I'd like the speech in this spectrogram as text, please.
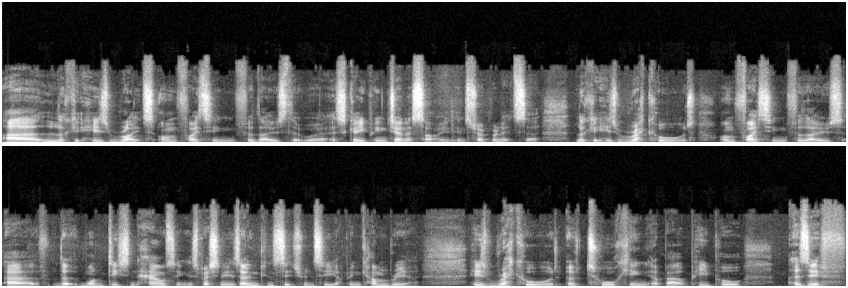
Uh, look at his rights on fighting for those that were escaping genocide in Srebrenica. Look at his record on fighting for those uh, that want decent housing, especially in his own constituency up in Cumbria. His record of talking about people as if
